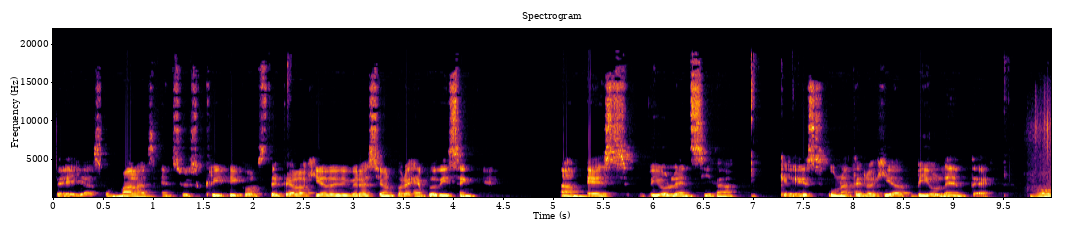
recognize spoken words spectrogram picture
de ellas son malas en sus críticos de teología de liberación. Por ejemplo, dicen que um, es violencia, que es una teología violenta. O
